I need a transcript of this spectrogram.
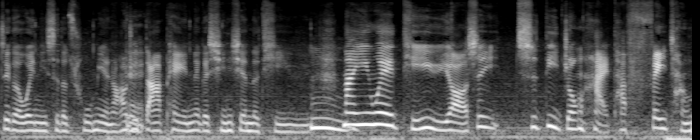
这个威威尼斯的粗面，然后去搭配那个新鲜的提鱼。嗯，那因为提鱼哦是是地中海它非常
